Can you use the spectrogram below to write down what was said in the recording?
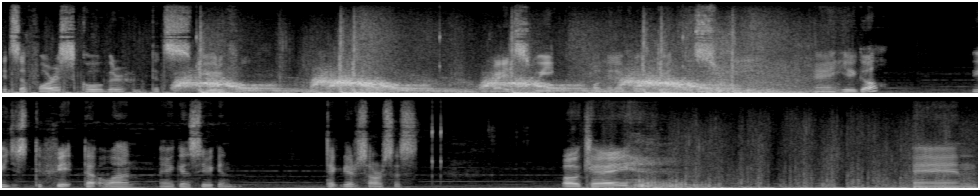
It's a forest cougar that's beautiful but it's weak. Only level 23 and here you go. We just defeat that one. And you can see we can take their resources. Okay. And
